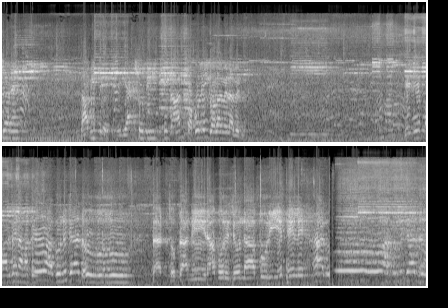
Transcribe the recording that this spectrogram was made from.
বিচারের দাবিতে এই একশো দিন গান সকলেই গলা মেলাবেন। যে যে পারবেন আমাকে আগুন জ্বালো, ব্যর্থ প্রাণের আবর্জনা পুড়িয়ে ফেলে। আগুন জ্বালো,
